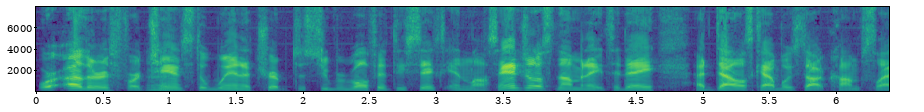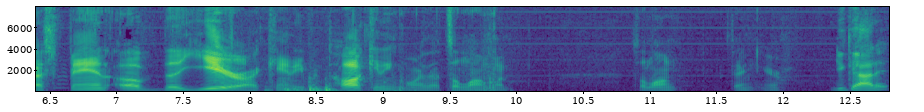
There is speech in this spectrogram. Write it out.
or others for a mm. chance to win a trip to Super Bowl 56 in Los Angeles. Nominate today at dallascowboys.com slash fan of the year. I can't even talk anymore. That's a long one. It's a long thing here. You got it.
